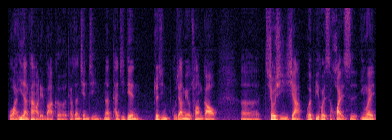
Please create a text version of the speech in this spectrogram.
我依然看好联发科挑战千金。那台积电最近股价没有创高，呃，休息一下未必会是坏事。因为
